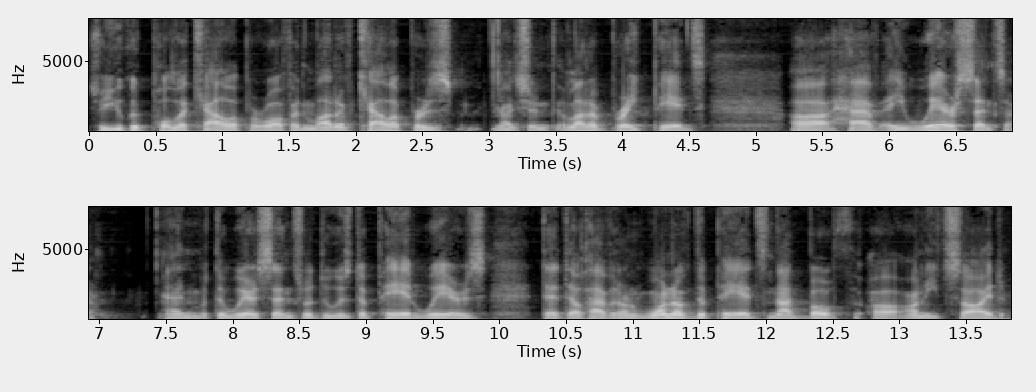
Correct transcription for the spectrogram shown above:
So you could pull a caliper off, and a lot of calipers, I shouldn't, a lot of brake pads uh, have a wear sensor. And what the wear sensor will do is the pad wears that they'll have it on one of the pads, not both, uh, on each side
